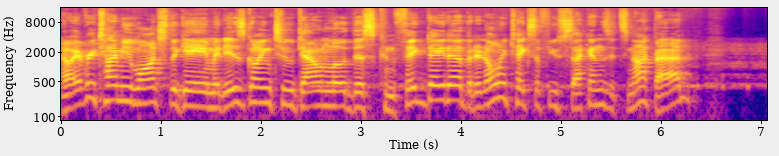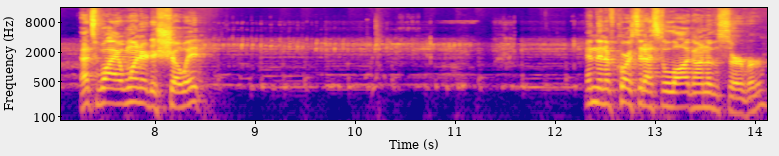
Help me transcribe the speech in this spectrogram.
Now every time you launch the game, it is going to download this config data, but it only takes a few seconds. It's not bad. That's why I wanted to show it. And then, of course, it has to log onto the server.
